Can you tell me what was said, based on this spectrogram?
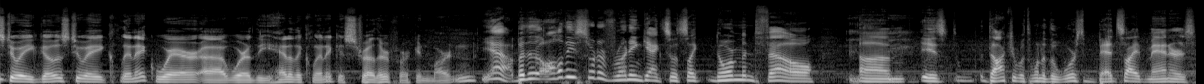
mean, to a he goes to a clinic where uh, where the head of the clinic is Strother fucking Martin. yeah, but all these sort of running gags. So it's like Norman Fell. Um, is a doctor with one of the worst bedside manners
